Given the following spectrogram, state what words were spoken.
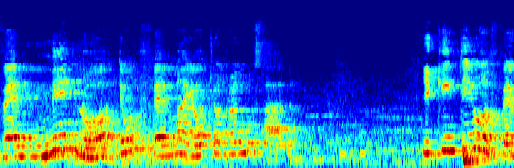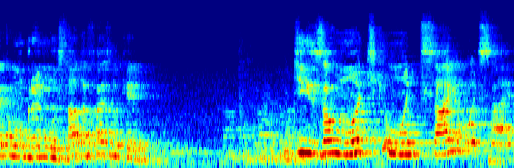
fé menor tem uma fé maior que um grão de mostarda. E quem tem uma fé como um grão de mostarda faz o quê? Diz ao monte que o monte sai e o monte sai.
